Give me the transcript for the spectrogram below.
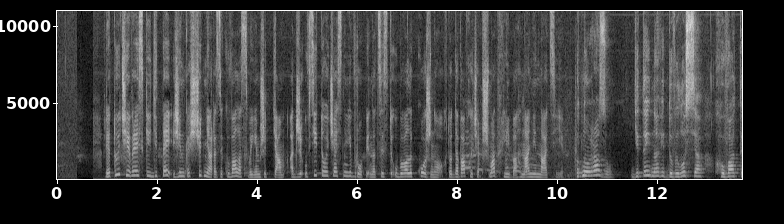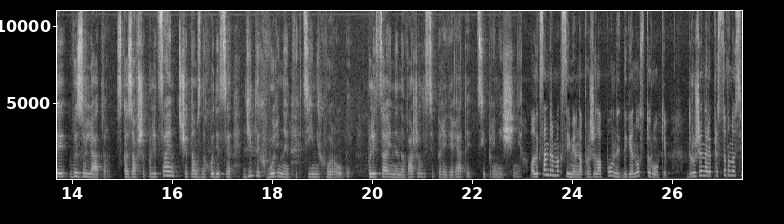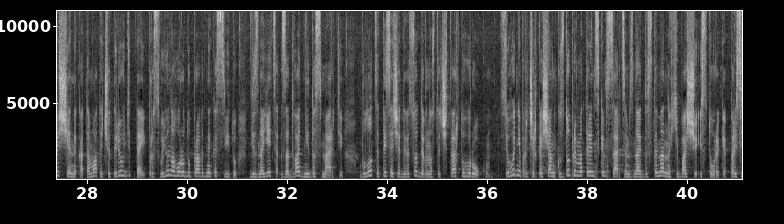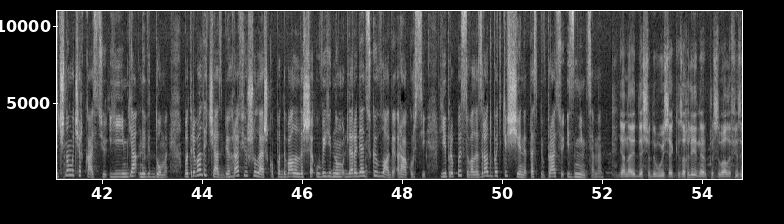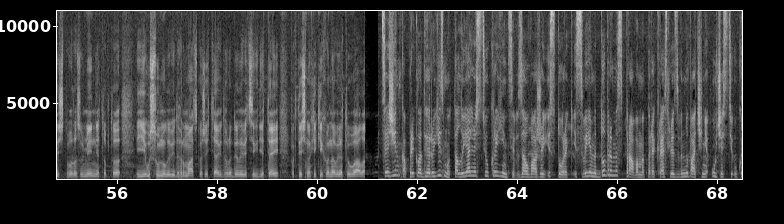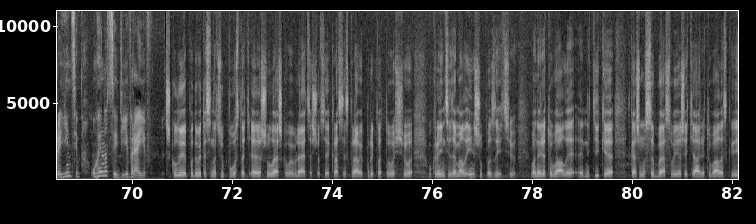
Рятуючи єврейських дітей, жінка щодня ризикувала своїм життям, адже у всій тогочасній Європі нацисти убивали кожного, хто давав хоча б шмат хліба гнаній нації. Одного разу дітей навіть довелося ховати в ізолятор, сказавши поліцаям, що там знаходяться діти хворі на інфекційні хвороби. Поліцаї не наважилися перевіряти ці приміщення. Олександра Максимівна прожила повних 90 років. Дружина репресованого священника та мати чотирьох дітей про свою нагороду праведника світу дізнається за два дні до смерті. Було це 1994 року. Сьогодні про черкащанку з добрим материнським серцем знають достеменно хіба що історики. Пересічному черкасцю її ім'я невідоме, бо тривалий час біографію Шулешко подавали лише у вигідному для радянської влади ракурсі. Їй приписували зраду батьківщини та співпрацю із німцями. Я навіть дещо дивуюся, як взагалі не репресували в фізичному розумінні, тобто її усунули від громадського життя, відгородили від цих дітей, фактично яких вона врятувала. Ця жінка приклад героїзму та лояльності українців, зауважує історик, і своїми добрими справами перекреслює звинувачення участі українців у геноциді євреїв. Коли подивитися на цю постать е, Шулешко, виявляється, що це якраз яскравий приклад того, що українці займали іншу позицію. Вони рятували е, не тільки, скажімо, себе, своє життя, рятували і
